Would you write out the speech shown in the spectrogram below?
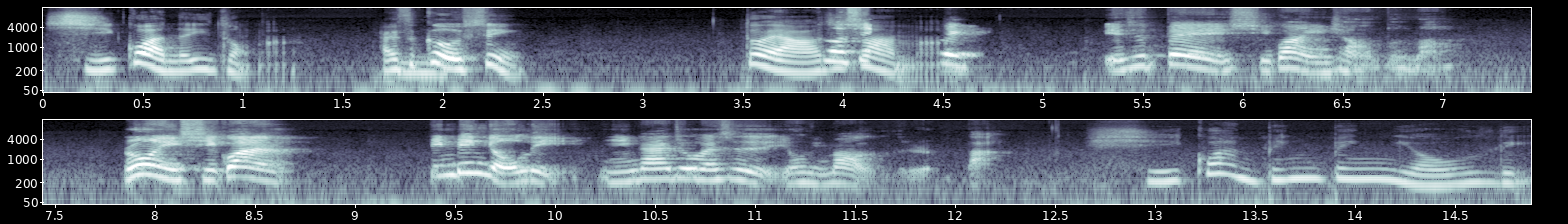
习惯的一种吗？还是个性，对啊，这算吗？被也是被习惯影响的，吗？如果你习惯彬彬有礼，你应该就会是有礼貌的人吧？习惯彬彬有礼，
